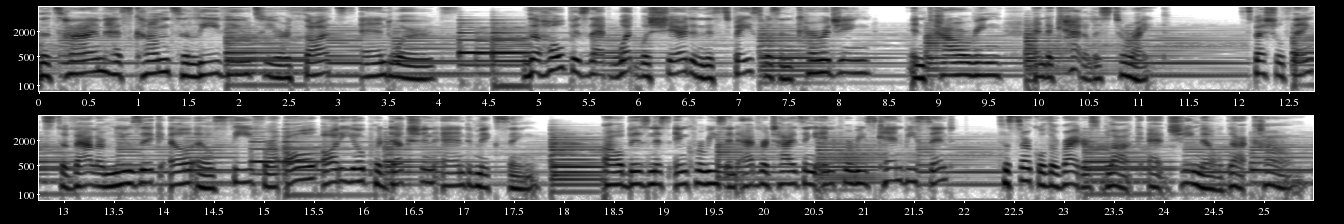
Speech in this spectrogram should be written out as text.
The time has come to leave you to your thoughts and words. The hope is that what was shared in this space was encouraging, empowering, and a catalyst to write. Special thanks to Valor Music LLC for all audio production and mixing. All business inquiries and advertising inquiries can be sent to circle the writer's block at gmail.com.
